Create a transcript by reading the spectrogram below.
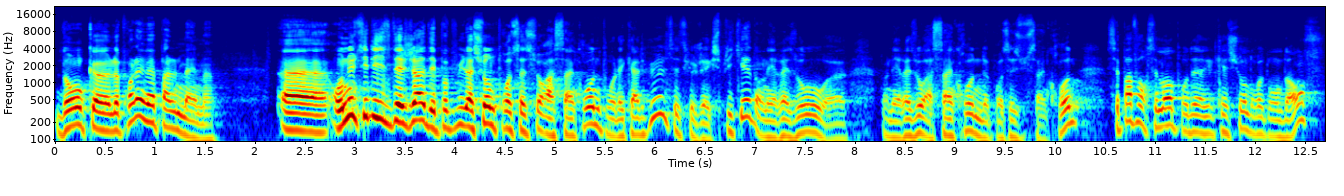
Donc euh, le problème n'est pas le même. Euh, on utilise déjà des populations de processeurs asynchrones pour les calculs, c'est ce que j'ai expliqué dans les réseaux, euh, dans les réseaux asynchrones de processus synchrones. Ce n'est pas forcément pour des questions de redondance,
